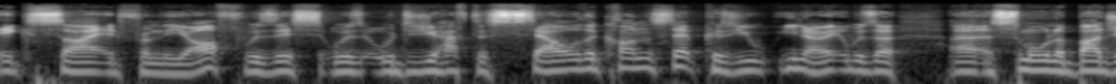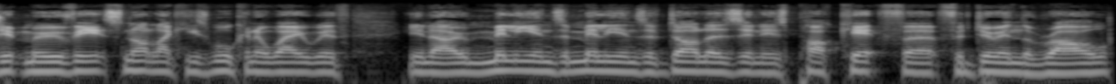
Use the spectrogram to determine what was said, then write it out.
excited from the off? Was this was or did you have to sell the concept because you you know it was a a smaller budget movie? It's not like he's walking away with you know millions and millions of dollars in his pocket for for doing the role.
